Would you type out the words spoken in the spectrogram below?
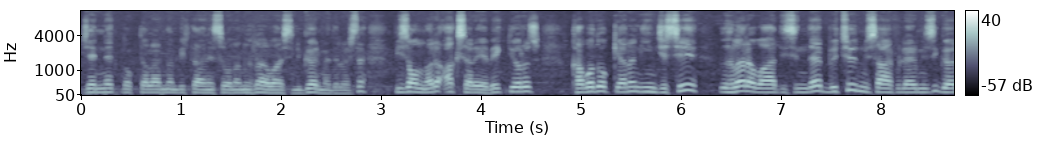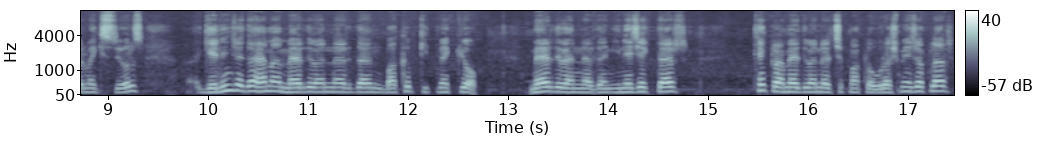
cennet noktalarından bir tanesi olan Ihlara Vadisi'ni görmedilerse biz onları Aksaray'a bekliyoruz. Kapadokya'nın incisi Ihlara Vadisi'nde bütün misafirlerimizi görmek istiyoruz. Gelince de hemen merdivenlerden bakıp gitmek yok. Merdivenlerden inecekler. Tekrar merdivenler çıkmakla uğraşmayacaklar.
